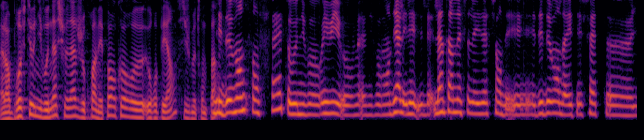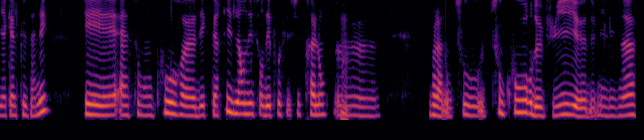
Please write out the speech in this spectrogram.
Alors breveté au niveau national, je crois, mais pas encore européen, si je me trompe pas. Les demandes sont faites au niveau oui, oui, au au niveau mondial l'internationalisation des des demandes a été faite, il y a quelques années et elles sont en cours, d'expertise. Là, on est sur des processus très longs, Mmh. Voilà, donc tout tout court depuis, heu, 2019,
